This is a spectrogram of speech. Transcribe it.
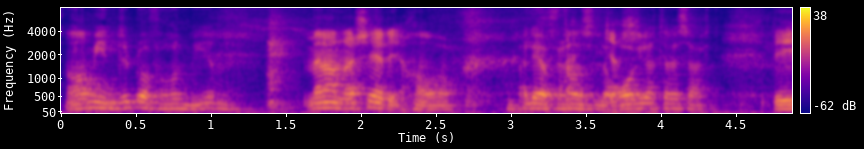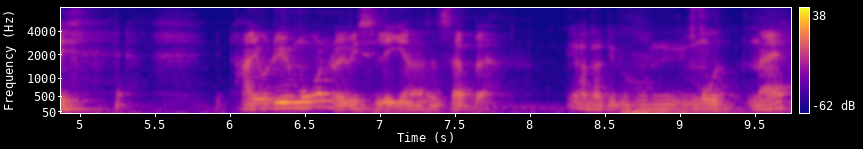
Ja. mindre bra för Holmén. Men annars är det... Ja, Eller för hans lag rättare sagt. det Han gjorde ju mål nu visserligen, Sebbe. I andra divisionen i Ryssland. Mot, nej.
